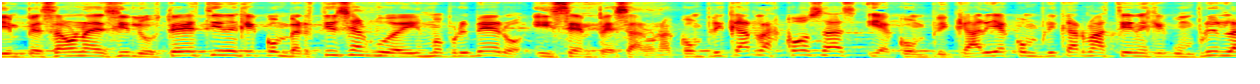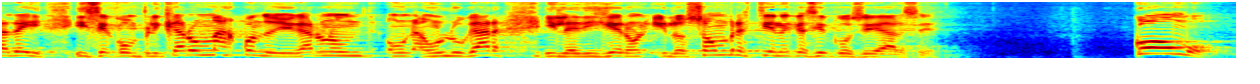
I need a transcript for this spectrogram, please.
Y empezaron a decirle, ustedes tienen que convertirse al judaísmo primero. Y se empezaron a complicar las cosas y a complicar y a complicar más. Tienen que cumplir la ley. Y se complicaron más cuando llegaron a un, lugar y le dijeron, y los hombres tienen que circuncidarse. ¿Cómo?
